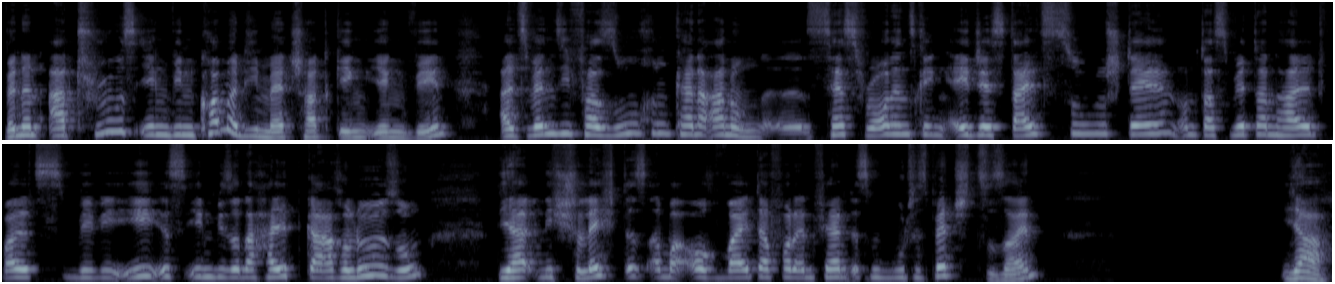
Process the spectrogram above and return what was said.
wenn ein Artruse irgendwie ein Comedy-Match hat gegen irgendwen, als wenn sie versuchen, keine Ahnung, äh, Seth Rollins gegen AJ Styles zu stellen und das wird dann halt, weil es WWE ist, irgendwie so eine halbgare Lösung, die halt nicht schlecht ist, aber auch weit davon entfernt ist, ein gutes Match zu sein. Ja,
